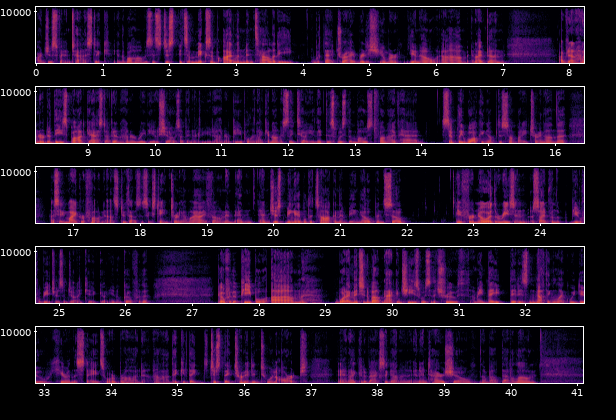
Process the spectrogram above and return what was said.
are just fantastic in the Bahamas. It's just it's a mix of island mentality with that dry British humor, you know. Um, and I've done I've done a hundred of these podcasts. I've done a hundred radio shows. I've interviewed a hundred people, and I can honestly tell you that this was the most fun I've had. Simply walking up to somebody, turning on the I say microphone now. It's 2016. Turning on my iPhone and and and just being able to talk and then being open. So, if for no other reason aside from the beautiful beaches and Johnny Cake, you know, go for the go for the people. Um, what I mentioned about mac and cheese was the truth. I mean, they it is nothing like we do here in the states or abroad. Uh, they could they just they turn it into an art, and I could have actually done a, an entire show about that alone.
